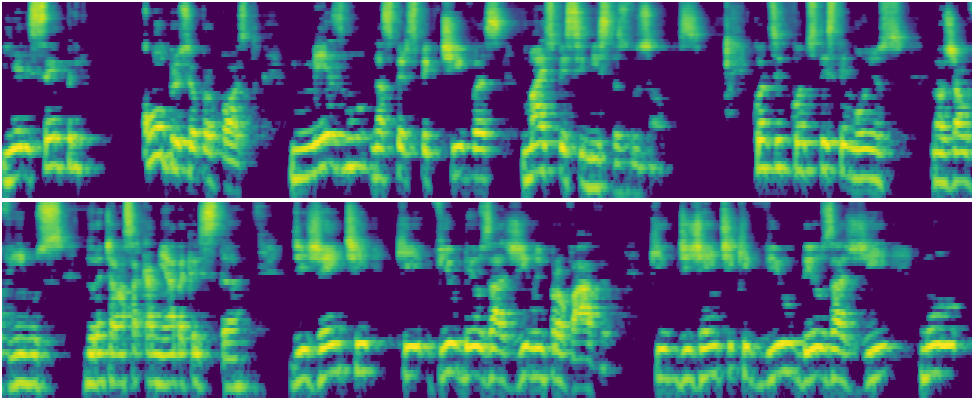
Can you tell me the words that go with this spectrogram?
e ele sempre cumpre o seu propósito, mesmo nas perspectivas mais pessimistas dos homens. Quantos quantos testemunhos nós já ouvimos durante a nossa caminhada cristã, de gente que viu Deus agir no improvável, que, de gente que viu Deus agir no,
